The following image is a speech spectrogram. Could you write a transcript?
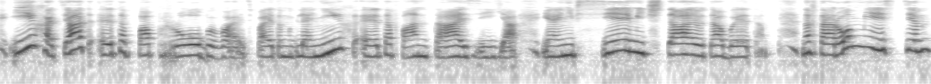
и хотят это попробовать. Поэтому для них это фантазия, и они все мечтают об этом. На втором месте,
